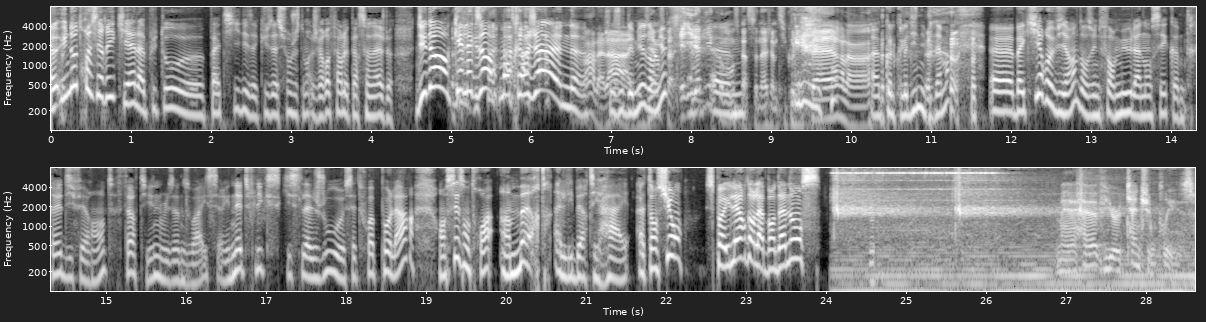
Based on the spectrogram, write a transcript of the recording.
Euh, une autre série qui, elle, a plutôt euh, pâti des accusations, justement, je vais refaire le personnage de « Dis donc, quel exemple montré aux jeunes là Je joue de mieux en mieux. Et il a bien comment Euh, ce personnage, un petit perles. un- un col Claudine évidemment, euh, bah, qui revient dans une formule annoncée comme très différente, 13 Reasons Why, série Netflix qui se la joue euh, cette fois polar, en saison 3, un meurtre à Liberty High. Attention, spoiler dans la bande-annonce May I have your attention, please?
